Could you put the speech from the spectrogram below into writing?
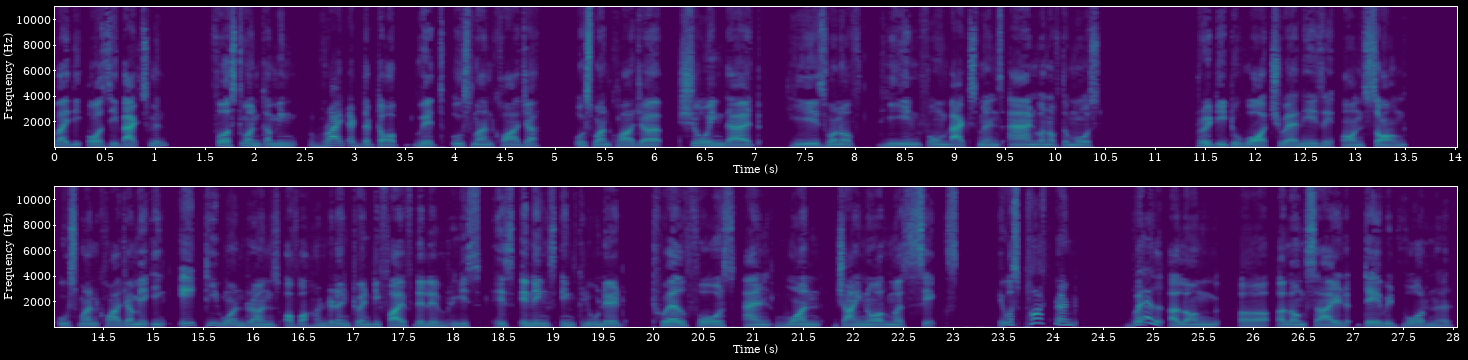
by the Aussie batsmen. First one coming right at the top with Usman Khawaja. Usman Khawaja showing that he is one of the informed batsmen and one of the most pretty to watch when he's on song. Usman Khawaja making 81 runs of 125 deliveries. His innings included 12 fours and one ginormous six. He was partnered well along uh, alongside David Warner.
